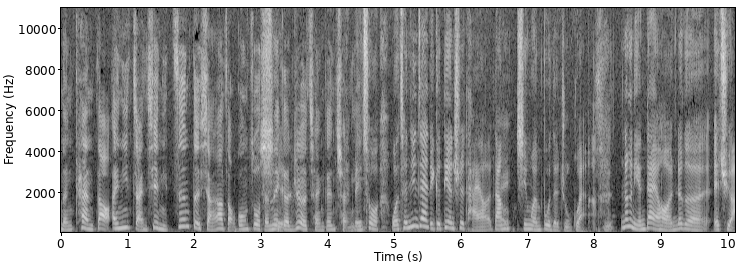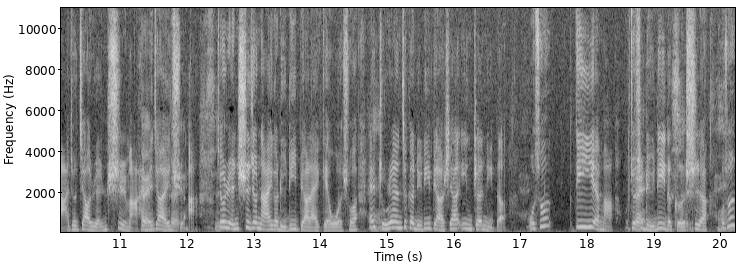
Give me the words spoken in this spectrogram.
能看到，哎，你展现你真的想要找工作的那个热忱跟诚意。没错，我曾经在一个电视台啊当新闻部的主管啊，是那个年代哈，那个 HR 就叫人事嘛，还没叫 HR，就人事就拿一个履历表来给我说，哎，主任，这个履历表是要应征你的。我说第一页嘛，就是履历的格式啊。我说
